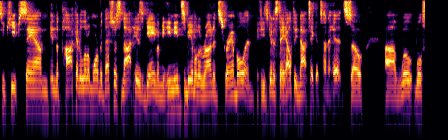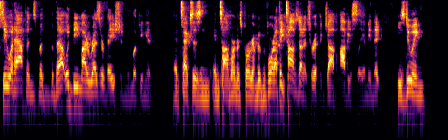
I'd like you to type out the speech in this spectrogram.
to keep Sam in the pocket a little more, but that's just not his game. I mean, he needs to be able to run and scramble, and if he's going to stay healthy, not take a ton of hits. So um, we'll we'll see what happens, but but that would be my reservation with looking at at Texas and, and Tom Herman's program moving forward. I think Tom's done a terrific job. Obviously, I mean he's doing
